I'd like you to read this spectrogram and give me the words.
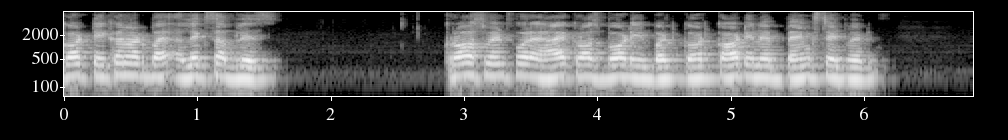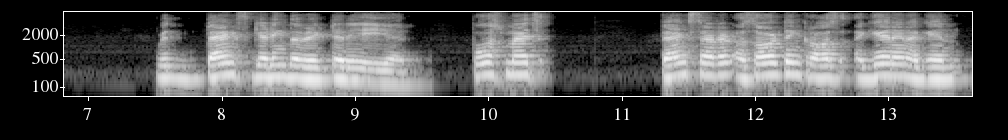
got taken out by Alexa Bliss. Cross went for a high cross body but got caught in a bank statement with Banks getting the victory here. Post match, Banks started assaulting Cross again and again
